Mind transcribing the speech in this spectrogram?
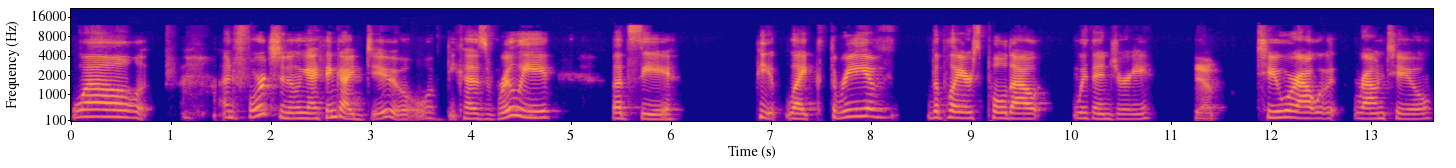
Well, unfortunately, I think I do because really, let's see, pe- like three of the players pulled out with injury. Yep. Two were out with round two.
